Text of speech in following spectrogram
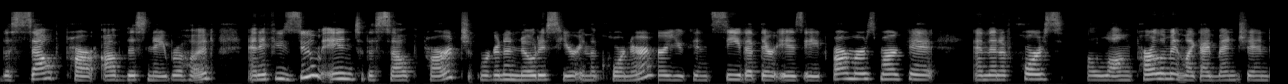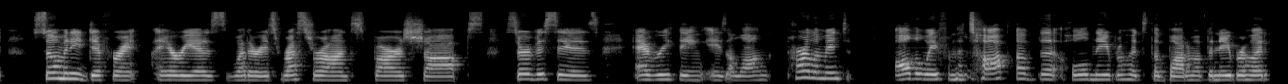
the south part of this neighborhood. And if you zoom into the south part, we're going to notice here in the corner, where you can see that there is a farmer's market. And then, of course, along Parliament, like I mentioned, so many different areas, whether it's restaurants, bars, shops, services, everything is along Parliament, all the way from the top of the whole neighborhood to the bottom of the neighborhood.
